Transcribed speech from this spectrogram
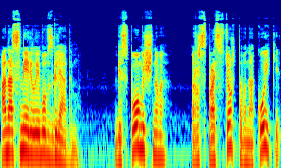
Она смерила его взглядом. Беспомощного, распростертого на койке,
